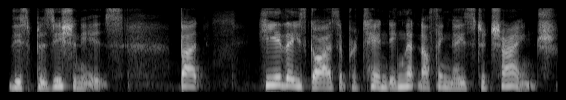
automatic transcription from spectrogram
this position is. But here, these guys are pretending that nothing needs to change.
